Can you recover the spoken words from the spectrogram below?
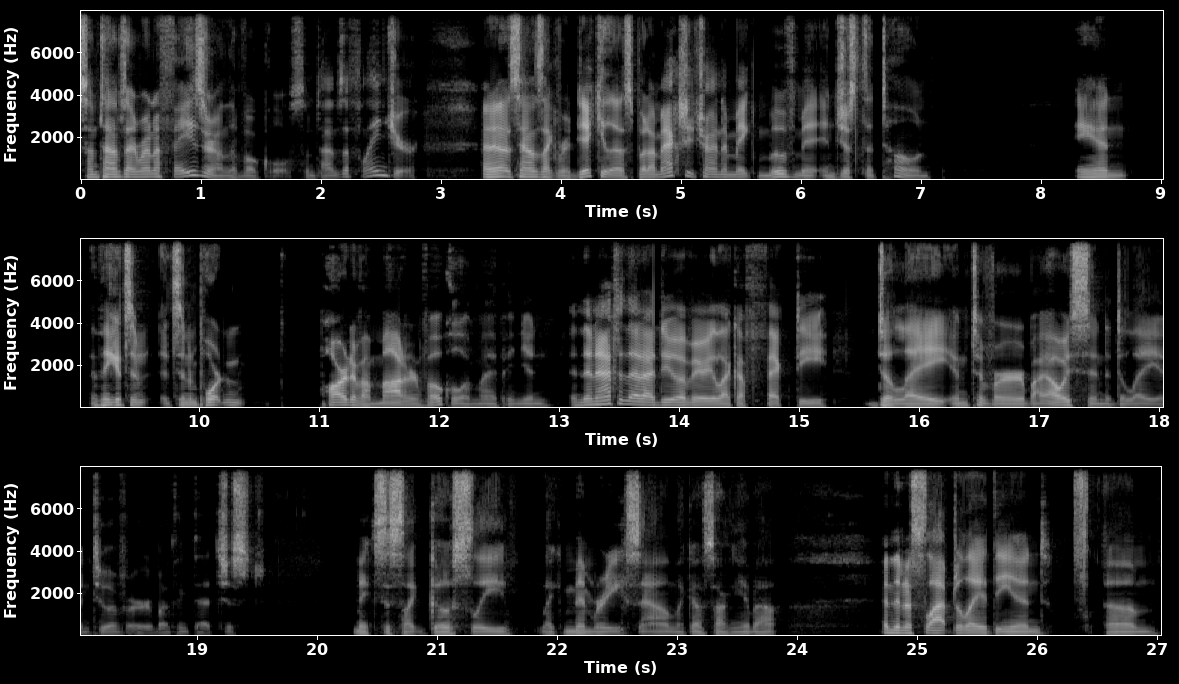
Sometimes I run a phaser on the vocals. Sometimes a flanger. I know it sounds like ridiculous, but I'm actually trying to make movement in just the tone. And I think it's an it's an important part of a modern vocal in my opinion. And then after that I do a very like effecty delay into verb. I always send a delay into a verb. I think that just makes this like ghostly like memory sound like I was talking about. And then a slap delay at the end. Um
